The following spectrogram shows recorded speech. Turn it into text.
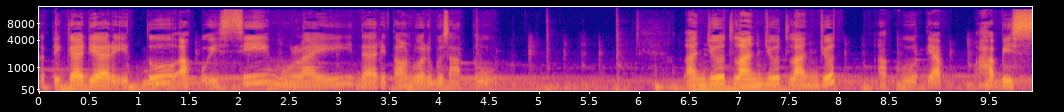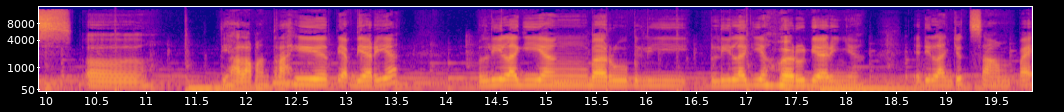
ketiga diary itu aku isi mulai dari tahun 2001 lanjut lanjut lanjut aku tiap habis uh, di halaman terakhir tiap diary ya beli lagi yang baru beli beli lagi yang baru diarinya jadi lanjut sampai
